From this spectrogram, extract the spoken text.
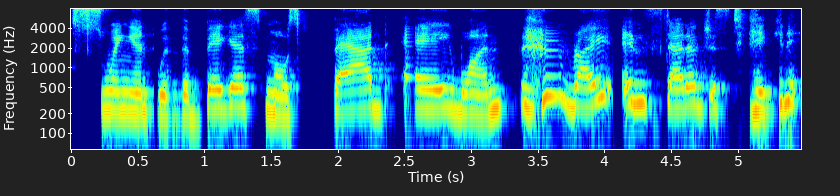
swinging with the biggest, most bad A1, right? Instead of just taking it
